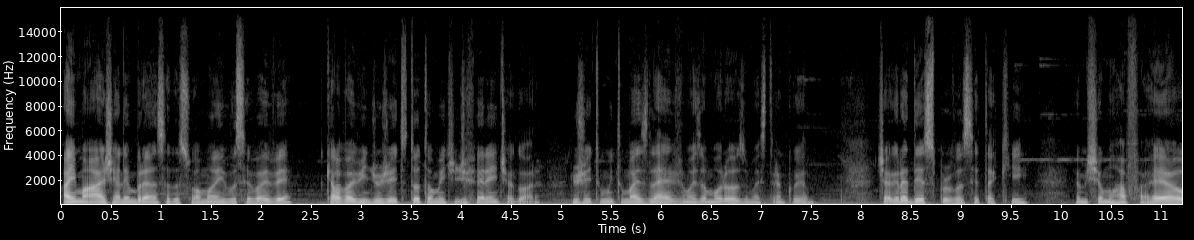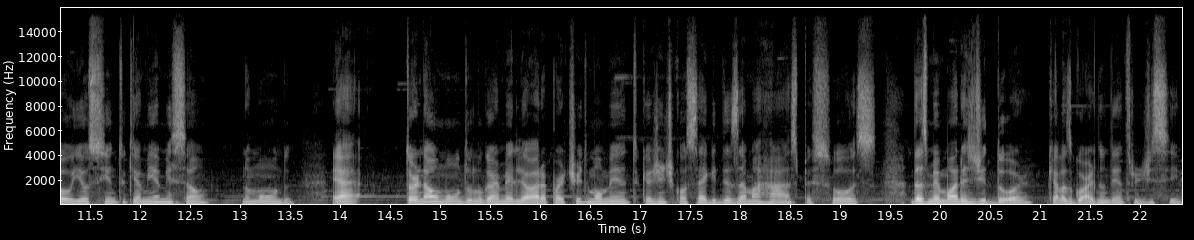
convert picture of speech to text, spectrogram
a imagem, a lembrança da sua mãe e você vai ver que ela vai vir de um jeito totalmente diferente agora, de um jeito muito mais leve, mais amoroso, mais tranquilo. Te agradeço por você estar aqui. Eu me chamo Rafael e eu sinto que a minha missão no mundo é tornar o mundo um lugar melhor a partir do momento que a gente consegue desamarrar as pessoas das memórias de dor que elas guardam dentro de si.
